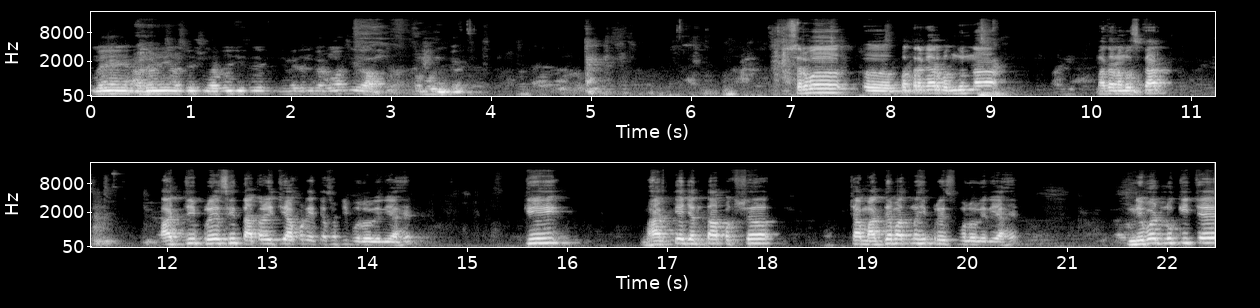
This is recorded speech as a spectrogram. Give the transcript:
मैं आदरणीय अध्यक्ष नरवे जी से निवेदन करूंगा कि आप संबोधित करें। सर्व पत्रकार बंधूंना माझा नमस्कार. आजची प्रेस ही तातडीची आपण याच्यासाठी बोलवलेली आहे की भारतीय जनता पक्षच्या माध्यमातून ही प्रेस बोलवलेली आहे. निवडणुकीचे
